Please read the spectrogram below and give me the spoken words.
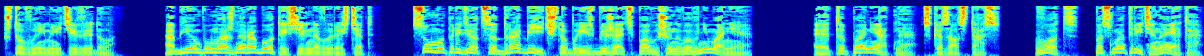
«Что вы имеете в виду?» «Объем бумажной работы сильно вырастет. Суммы придется дробить, чтобы избежать повышенного внимания». «Это понятно», — сказал Стас. «Вот, посмотрите на это».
